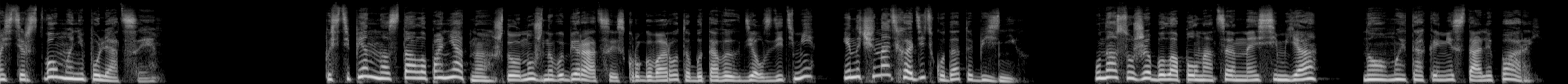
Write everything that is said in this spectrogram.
Мастерство манипуляции. Постепенно стало понятно, что нужно выбираться из круговорота бытовых дел с детьми и начинать ходить куда-то без них. У нас уже была полноценная семья, но мы так и не стали парой.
